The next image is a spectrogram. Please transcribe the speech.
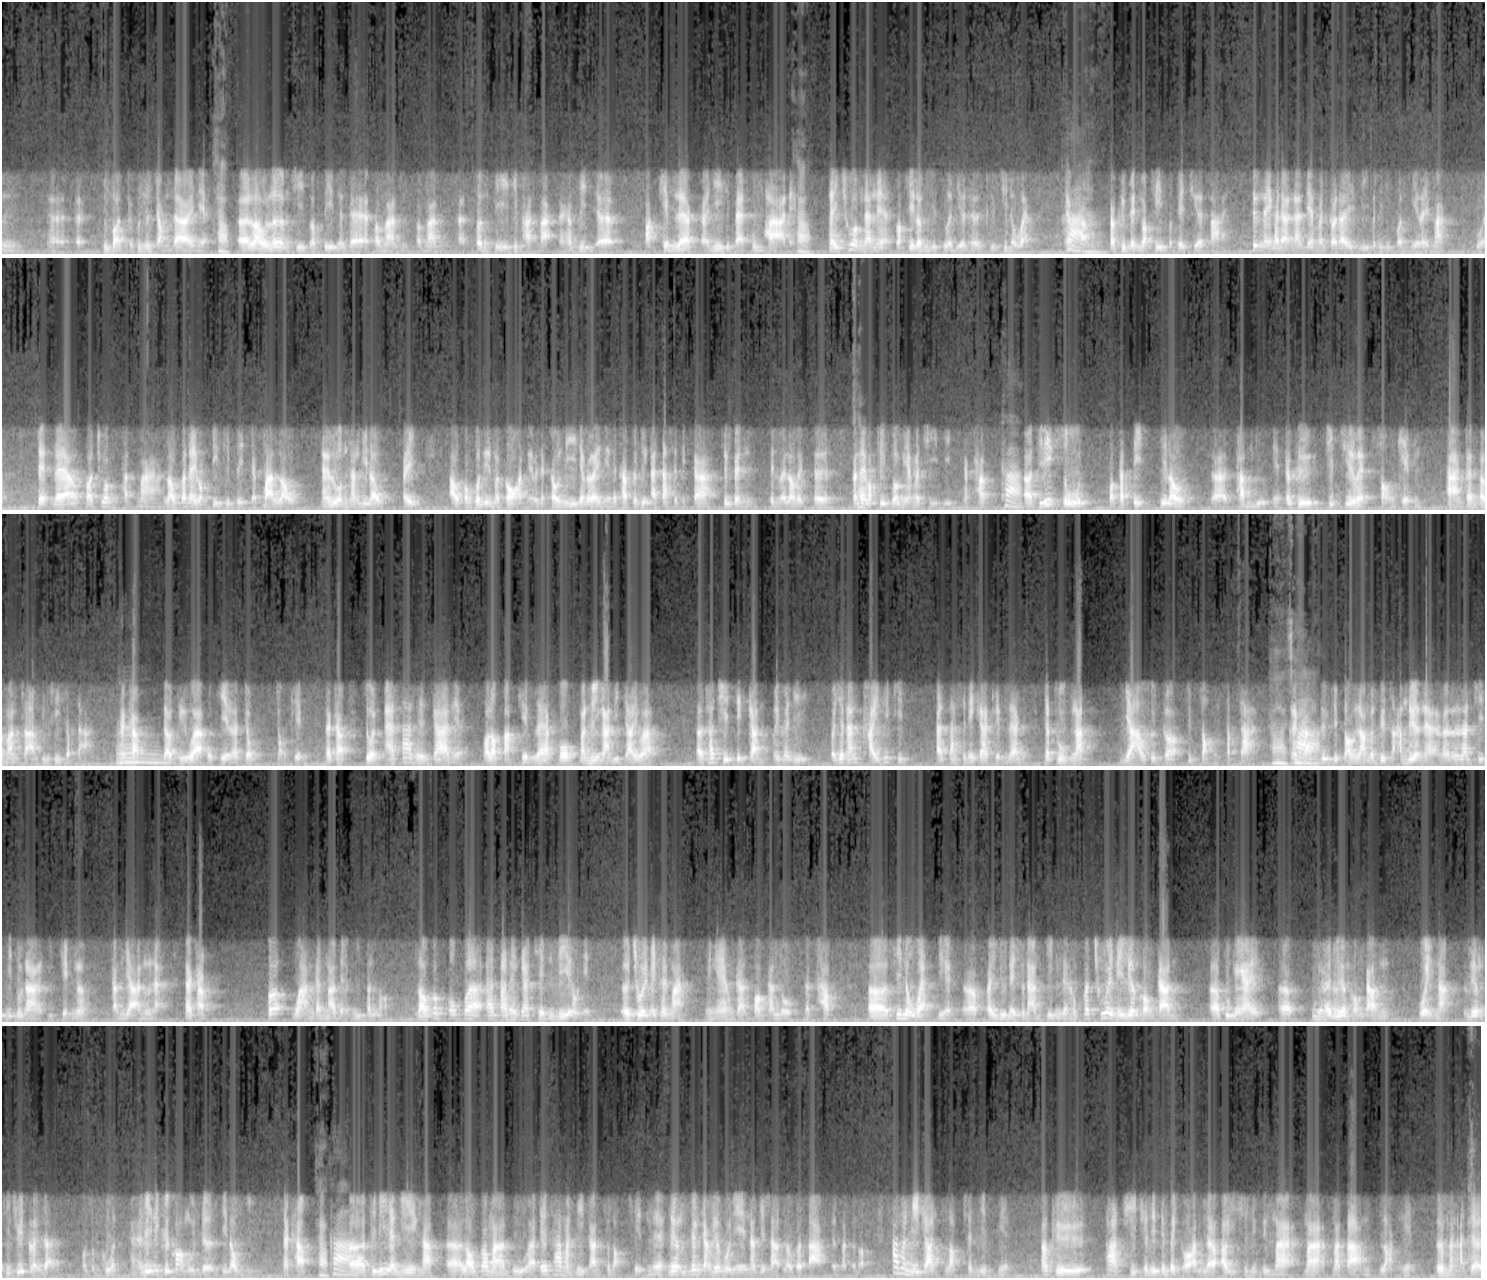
เอ่อเอ่อคุณบอลกับคุณนุ่นจำได้เนี่ยครับเอ่อเราเริ่มฉีดวัคซีนตั้งแต่ประมาณประมาณเอ่อต้นปีที่ผ่านมานะครับมีเอ่อปักเข็มแรกเอ่อ28 กุมภาเนี่ยครับในช่วงนั้นเนี่ยวัคซีนเรามีอยู่ตัวเดียวเท่านั้นคือจีโนแวค นะครับค่ะก็คือเป็นวัคซีนประเภทเชื้อตาย ซึ่งในขณะนั้นเนี่ยมันก็ได้มีประสิทธิผลมีอะไรมากส่วนเสร็จแล้วพอช่วงถัดมาเราก็ได้วัคซีนที่ผลิตจากบ้านเราในรวมทั้งที่เราไปเอาของคนอื่นมาก่อนเนี่ยจากเกาหลีจากอะไรเนี่ยนะครับ ก็คือแอตตราเซเนกาซึ่งเป็นเป็นไวรัลเวกเตอร์ ก็ได้วัคซีนพวกนี้มาฉีดอีกนะครับค่ะเอ่อทีนี้สูตรปกติที่เราเอ่อทำอยู่เนี่ยก็คือฉีดซีโนแวคสองเข็มห่างกันประมาณ3าถึงสสัปดาห์นะครับอืมแล้วถือว่าโอเคแล้วจบ สองเข็มนะครับ ส่วนแอสตราเซเนกาเนี่ยพอเราปักเข็มแรกปุ๊บมันมีงานวิจัยว่าเอ่อถ้าฉีดติดกันไม่ค่อยดี เพราะฉะนั้นใครที่ฉีดแอสตราเซเนกาเข็มแรกเนี่ยจะถูกนัดยาวสุดก็ 12 สัปดาห์อ่าใช่นะครับค่ะซึ่ง 12สามมันคือ 3 เดือนนะเพราะฉะนั้นท่านฉีดมิถุนาอีกเข็มเมื่อกันยานู่นนะนะครับ ก็วางกันมาแบบนี้ตลอด เราก็พบว่าแอสตราเซเนกาเข็มเดียวเนี่ยเออช่วยไม่ค่อยมากในแง่ของการป้องกันโรคนะครับ ซีโนแวคเนี่ยเอ่อไปอยู่ในสนามจริงแล้วก็ช่วยในเรื่องของการเอ่อพูดง่ายๆเอ่อพูดง่ายๆเรื่องของการป่วยหนักเรื่องชีวิตอะไรได้พอสมควรอันนี้นี่คือข้อมูลเดิมที่เรามีนะครับครับค่ะเอ่อทีนี้อย่างนี้ครับเอ่อเราก็มาดูว่าเอ๊ะถ้ามันมีการสลับเข็มเนี่ยเรื่องเรื่องจากเรื่องพวกนี้นักวิทยาศาสตร์เราก็ตามกันมาตลอดถ้ามันมีการสลับชนิดเนี่ยก็คือถ้าฉีดชนิดหนึ่งไปก่อน แล้วเอาอีกชนิดหนึ่งมามามาตามหลังเนี่ยเออมันอาจจะ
